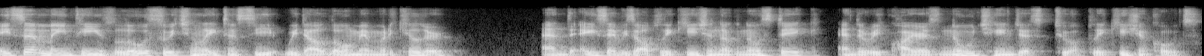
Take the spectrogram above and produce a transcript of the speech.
ASAP maintains low switching latency without low memory killer, and ASAP is application agnostic and requires no changes to application codes.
